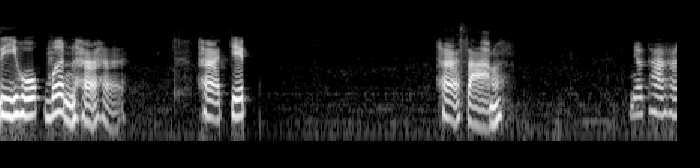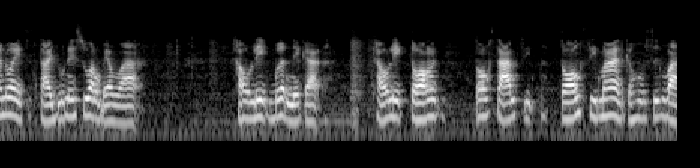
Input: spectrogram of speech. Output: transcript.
สี่หกเบิ้ลหาหาหาเจ็ดหาสามแนวทางฮานอยสายอยู่ในช่วงแบบว่า เขาเลขเบิ้ลนี่กะเขาเลขตองตองสามสิบตองสีมานก็หูซึกว่า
